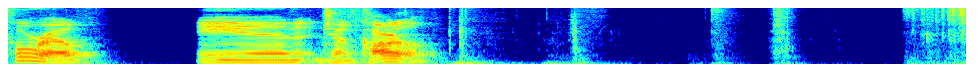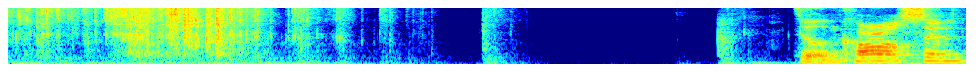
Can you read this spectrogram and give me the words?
Toro, and Giancarlo. Dylan Carlson,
